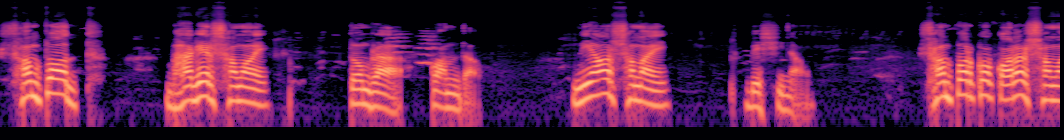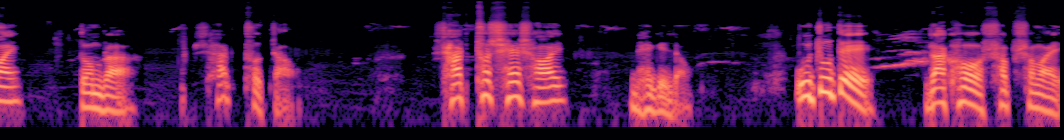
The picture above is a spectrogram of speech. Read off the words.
সম্পদ ভাগের সময় তোমরা কম দাও। নেওয়ার সময় বেশি নাও। সম্পর্ক করার সময় তোমরা স্বার্থ চাও। স্বার্থ শেষ হয়, ভেগে যাও। উঁচুতে রাখো সবসময়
